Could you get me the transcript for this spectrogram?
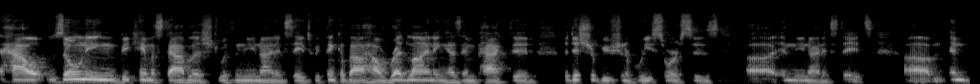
how zoning became established within the United States. We think about how redlining has impacted the distribution of resources uh, in the United States. Um, and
